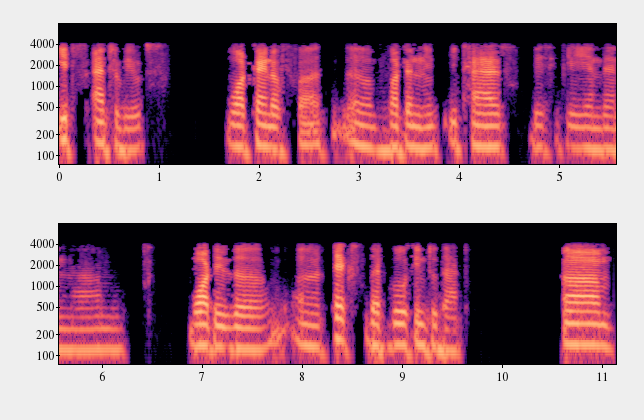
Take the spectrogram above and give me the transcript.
its attributes what kind of uh, uh, button it, it, has basically and then um, what is the uh, text that goes into that. Um,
